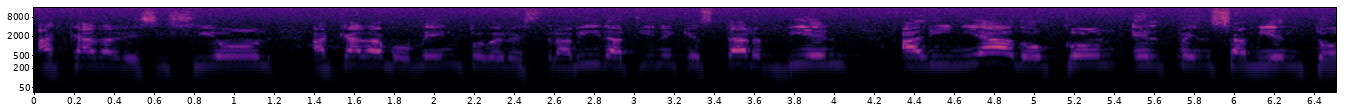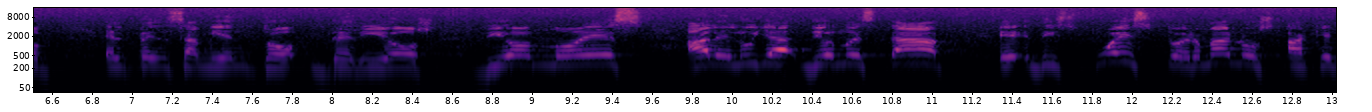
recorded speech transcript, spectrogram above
a cada decisión, a cada momento de nuestra vida. Tiene que estar bien alineado con el pensamiento, el pensamiento de Dios. Dios no es, aleluya, Dios no está eh, dispuesto, hermanos, a que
